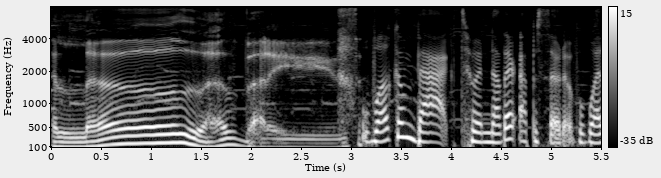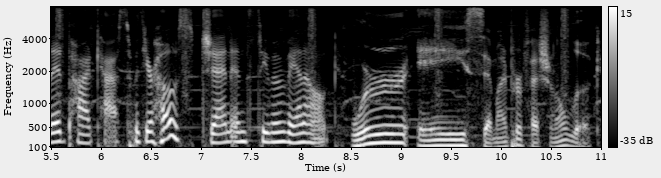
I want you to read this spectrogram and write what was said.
Hello, love buddies. Welcome back to another episode of Wedded Podcast with your hosts, Jen and Stephen Van Elk. We're a semi professional look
